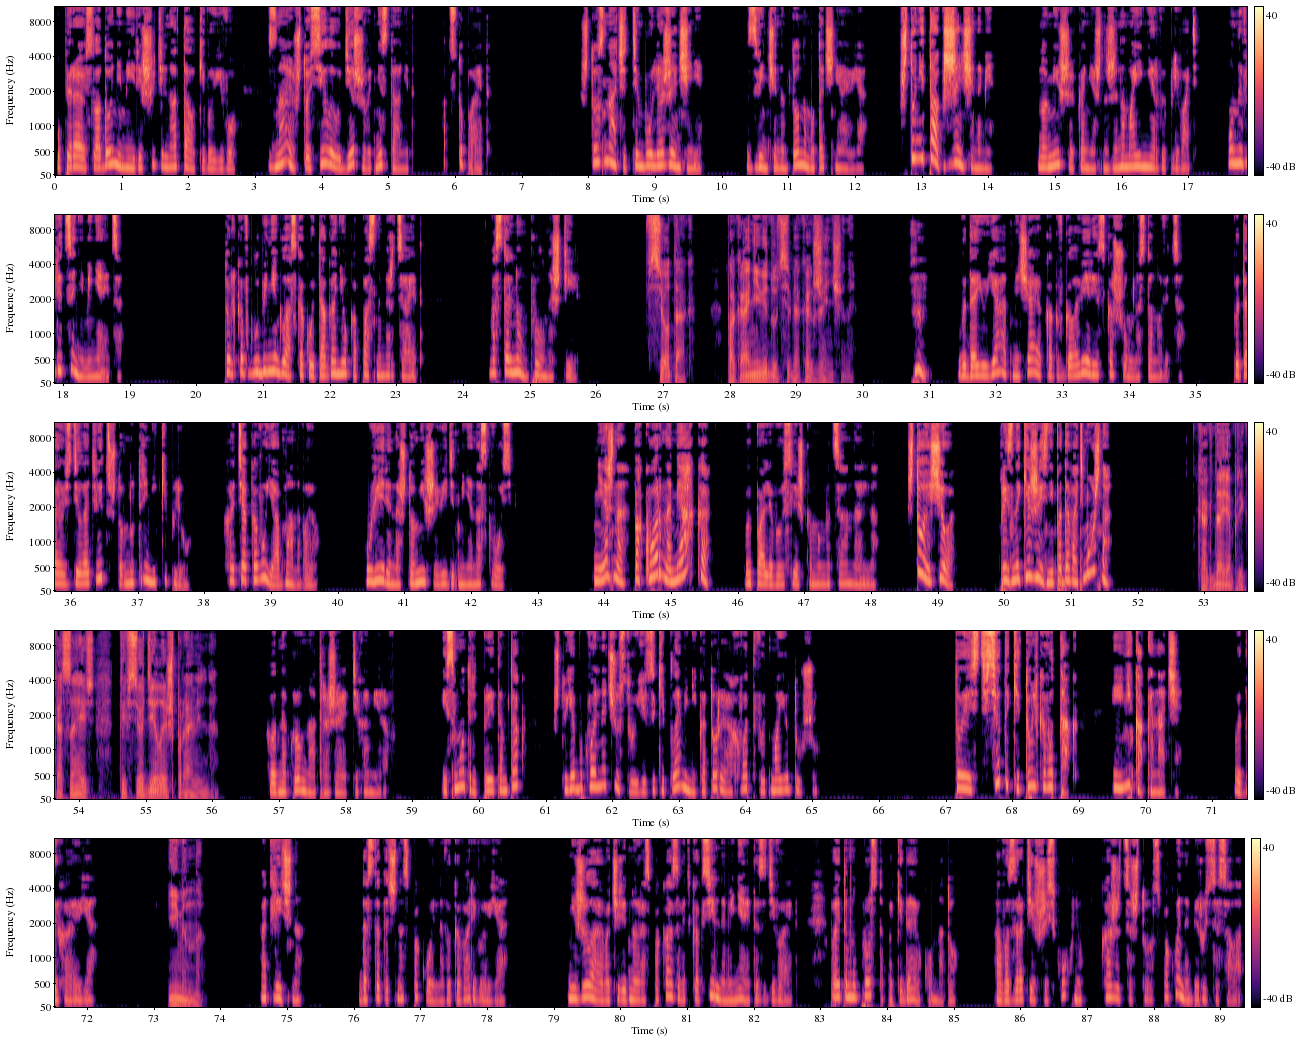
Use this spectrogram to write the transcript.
Упираюсь ладонями и решительно отталкиваю его. Знаю, что силой удерживать не станет. Отступает. Что значит, тем более женщине? Звинченным тоном уточняю я. Что не так с женщинами? Но Мише, конечно же, на мои нервы плевать. Он и в лице не меняется. Только в глубине глаз какой-то огонек опасно мерцает. В остальном полный штиль. Все так, пока они ведут себя как женщины. Хм, выдаю я, отмечая, как в голове резко шумно становится. Пытаюсь сделать вид, что внутри не киплю. Хотя кого я обманываю? Уверена, что Миша видит меня насквозь. «Нежно? Покорно? Мягко?» Выпаливаю слишком эмоционально. «Что еще? Признаки жизни подавать можно?» Когда я прикасаюсь, ты все делаешь правильно. Хладнокровно отражает Тихомиров. И смотрит при этом так, что я буквально чувствую языки пламени, которые охватывают мою душу. То есть все-таки только вот так, и никак иначе. Выдыхаю я. Именно. Отлично. Достаточно спокойно выговариваю я. Не желаю в очередной раз показывать, как сильно меня это задевает, поэтому просто покидаю комнату. А возвратившись в кухню, кажется, что спокойно берусь за салат.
